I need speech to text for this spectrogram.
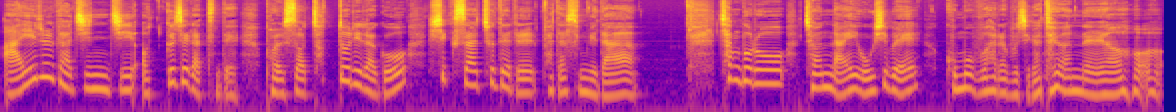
아이를 가진 지 엊그제 같은데 벌써 첫돌이라고 식사 초대를 받았습니다. 참고로 전 나이 50에 고모부 할아버지가 되었네요.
